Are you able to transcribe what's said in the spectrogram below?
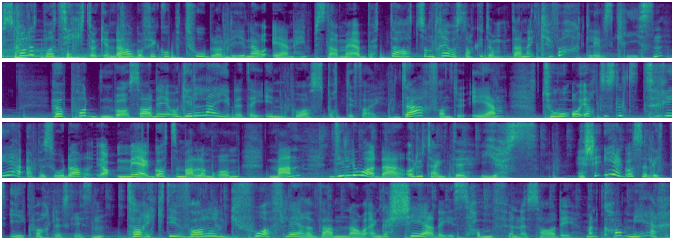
scrollet på TikTok en dag og fikk opp to blondiner og en hipster med bøttehatt som drev og snakket om denne kvartlivskrisen. Hør podden vår, sa de, og geleidet deg inn på Spotify. Der fant du én, to og ja, til slutt tre episoder, ja, med godt mellomrom. Men de lå der, og du tenkte jøss. Er ikke jeg også litt i kvartlivskrisen? Ta riktig valg, få flere venner og engasjer deg i samfunnet, sa de. Men hva mer?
